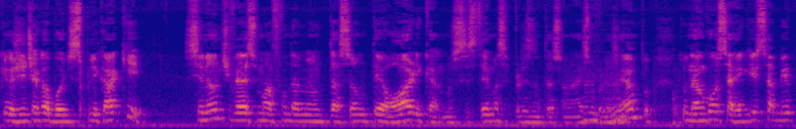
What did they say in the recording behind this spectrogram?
que a gente acabou de explicar aqui. Se não tivesse uma fundamentação teórica nos sistemas representacionais, por Uhum. exemplo, tu não consegue saber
